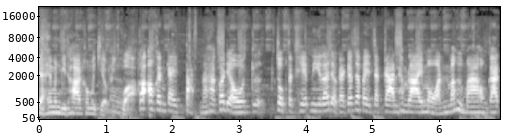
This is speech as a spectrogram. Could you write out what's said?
อย่าให้มันมีธาตุเข้ามาเกี่ยวดีกว่าเออก็เอากันไกรตัดนะคะ ก็เดี๋ยวจบจากเทปนี้แล้วเดี๋ยวกันก็จะไปจัดการทำลายหมอนมหึมาของกัน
